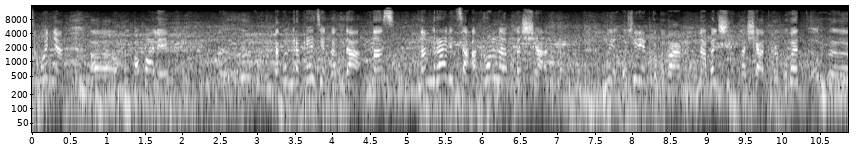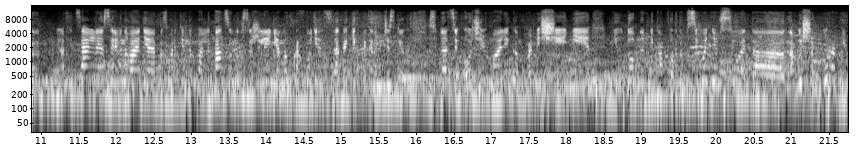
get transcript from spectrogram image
Сегодня э, мы попали э, на такое мероприятие, когда нас, нам нравится огромная площадка. Мы очень редко бываем на больших площадках. Бывают э, официальные соревнования по спортивным танцам, но, к сожалению, оно проходит за каких-то экономических ситуаций очень в маленьком помещении, неудобным, некомфортным. Сегодня все это на высшем уровне.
